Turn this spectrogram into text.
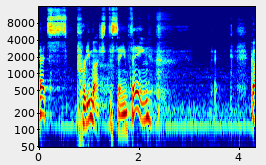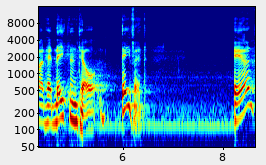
That's pretty much the same thing God had Nathan tell David. And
